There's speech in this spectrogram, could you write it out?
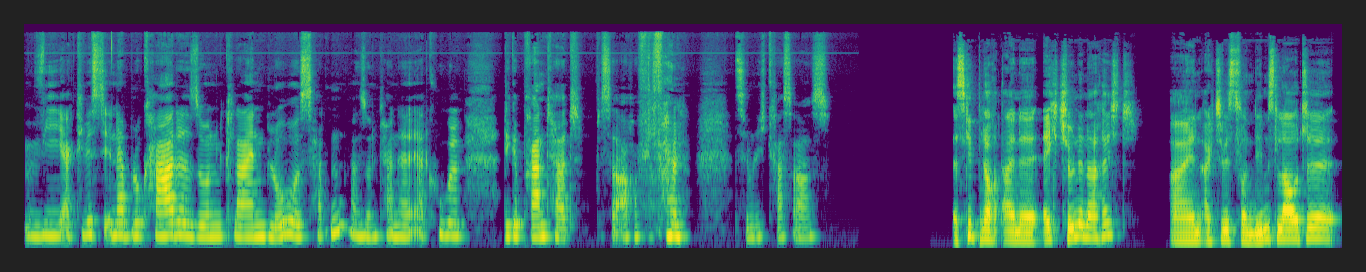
wie Aktivisten in der Blockade so einen kleinen Globus hatten, also eine kleine Erdkugel, die gebrannt hat. Das sah auch auf jeden Fall ziemlich krass aus. Es gibt noch eine echt schöne Nachricht. Ein Aktivist von Lebenslaute,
